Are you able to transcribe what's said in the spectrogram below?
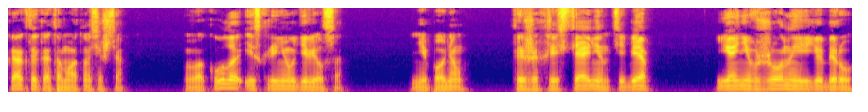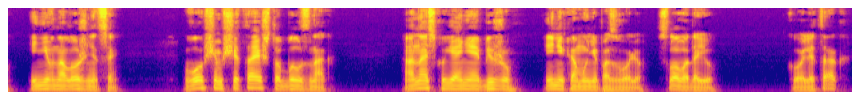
Как ты к этому относишься?» Вакула искренне удивился. «Не понял. Ты же христианин, тебе...» «Я не в жены ее беру, и не в наложницы. В общем, считай, что был знак. А Наську я не обижу, и никому не позволю. Слово даю. Коли так,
